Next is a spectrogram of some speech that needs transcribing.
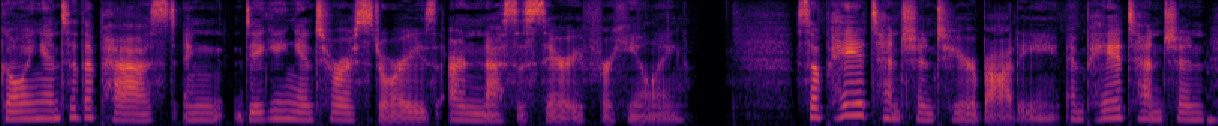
going into the past and digging into our stories are necessary for healing. So pay attention to your body and pay attention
